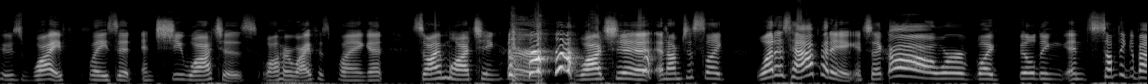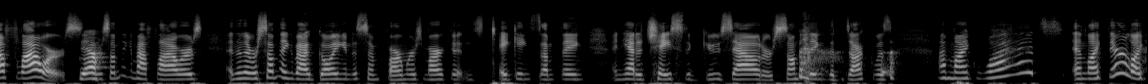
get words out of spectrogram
whose wife plays it and she watches while her wife is playing it. So I'm watching her watch it and I'm just like, what is happening? It's like, oh, we're like building and something about flowers. Yeah. There was something about flowers and then there was something about going into some farmer's market and taking something and you had to chase the goose out or something. the duck was. I'm like, what? And like they're like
